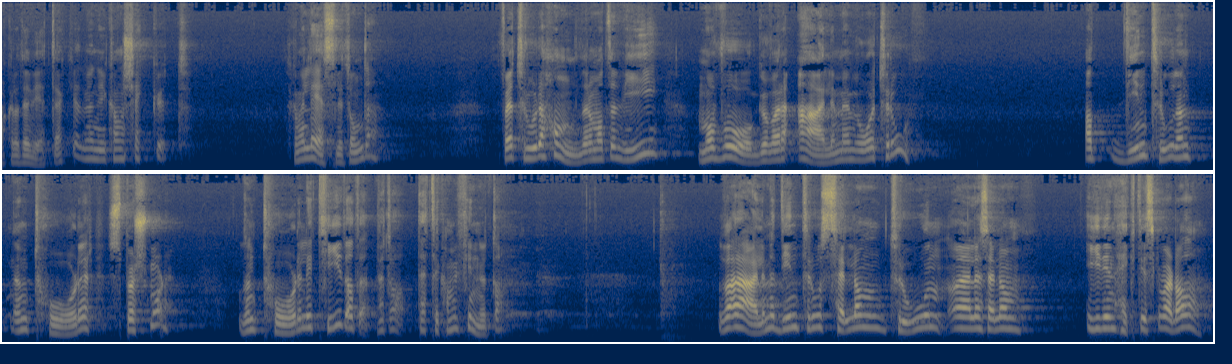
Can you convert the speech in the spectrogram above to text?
Akkurat det vet jeg ikke, men vi kan sjekke ut. Så kan vi lese litt om det. For jeg tror det handler om at vi må våge å være ærlige med vår tro at din tro den, den tåler spørsmål. Og den tåler litt tid. At vet du hva, dette kan vi finne ut av. Vær ærlig med din tro selv om troen, eller selv om i din hektiske hverdag. Da,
